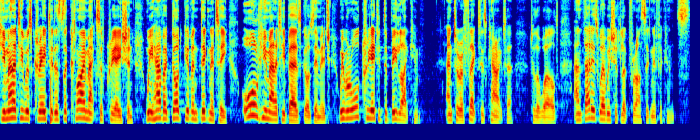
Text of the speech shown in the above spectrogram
Humanity was created as the climax of creation. We have a God given dignity. All humanity bears God's image. We were all created to be like Him and to reflect His character to the world. And that is where we should look for our significance.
